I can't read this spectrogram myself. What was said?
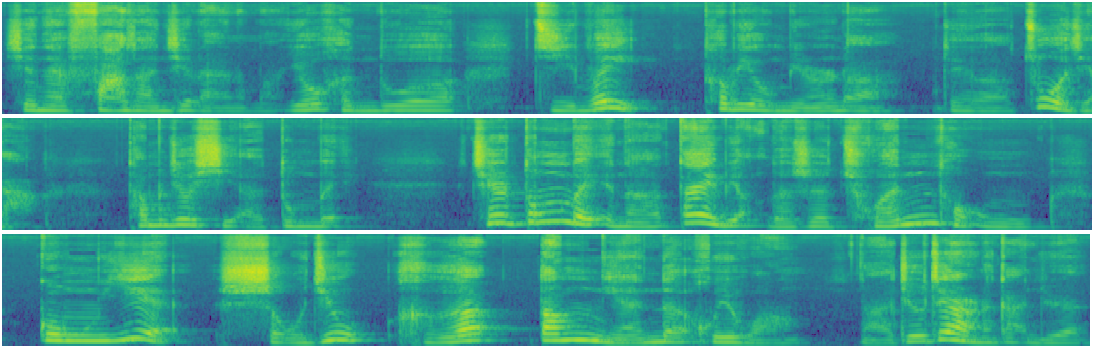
现在发展起来了嘛？有很多几位特别有名的这个作家，他们就写东北。其实东北呢，代表的是传统工业守旧和当年的辉煌啊，就这样的感觉。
